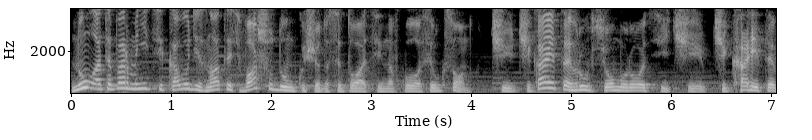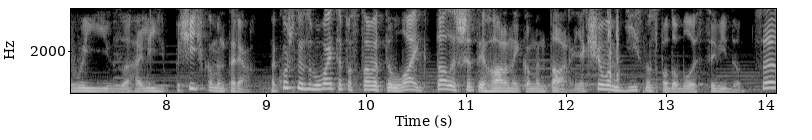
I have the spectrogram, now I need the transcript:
Ну а тепер мені цікаво дізнатись вашу думку щодо ситуації навколо Silksong. Чи чекаєте гру в цьому році, чи чекаєте ви її взагалі? Пишіть в коментарях. Також не забувайте поставити лайк та лишити гарний коментар, якщо вам дійсно сподобалось це відео. Це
